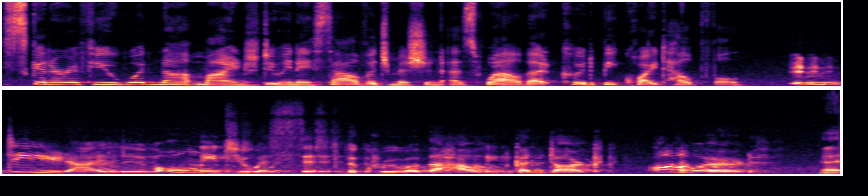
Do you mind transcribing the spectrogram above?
Skidder, if you would not mind doing a salvage mission as well, that could be quite helpful. Indeed, I live only to assist the crew of the Howling Gundark. Onward! Uh,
